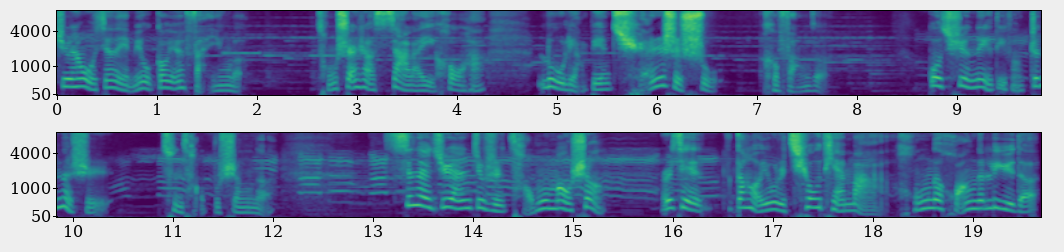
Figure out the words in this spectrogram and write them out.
居然我现在也没有高原反应了。从山上下来以后哈，路两边全是树和房子，过去那个地方真的是寸草不生的。现在居然就是草木茂盛，而且刚好又是秋天吧，红的、黄的、绿的，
